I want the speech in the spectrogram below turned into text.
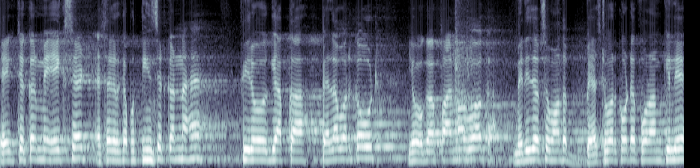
एक चक्कर में एक सेट ऐसा करके आपको तीन सेट करना है। फिर हो गया आपका पहला वर्कआउट ये होगा फार्मा वर्क मेरी तरफ़ से वहाँ द बेस्ट वर्कआउट है फोर आर्म के लिए।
